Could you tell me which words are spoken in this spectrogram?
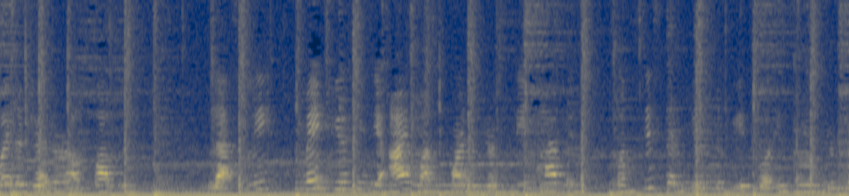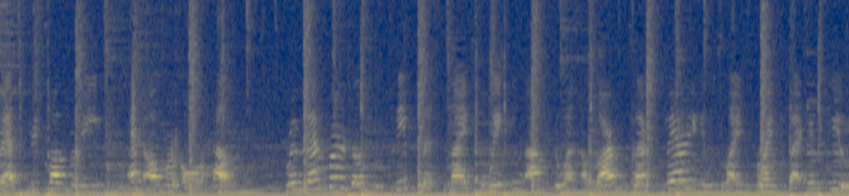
by the general public. Lastly, make using the eye mask part of your sleep habit. Consistent use of it will improve your rest recovery and overall health. Remember those sleepless nights waking up to an alarm clock its light right back at you,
